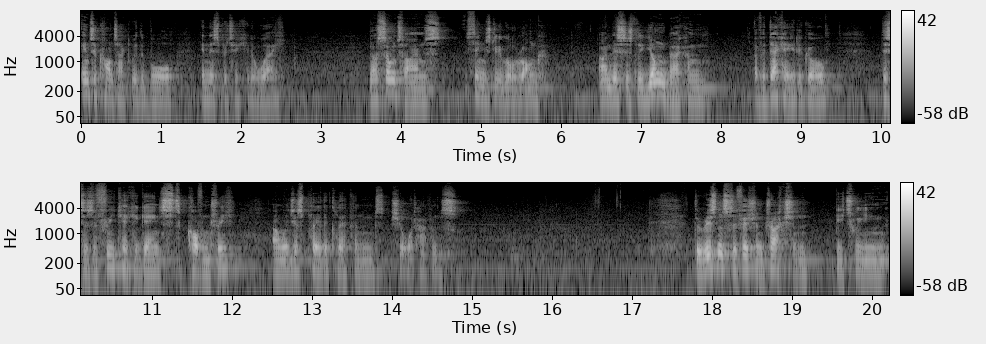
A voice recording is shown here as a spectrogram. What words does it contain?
into contact with the ball in this particular way. Now, sometimes things do go wrong, and this is the young Beckham of a decade ago this is a free kick against Coventry, and we'll just play the clip and show what happens. There isn't sufficient traction between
